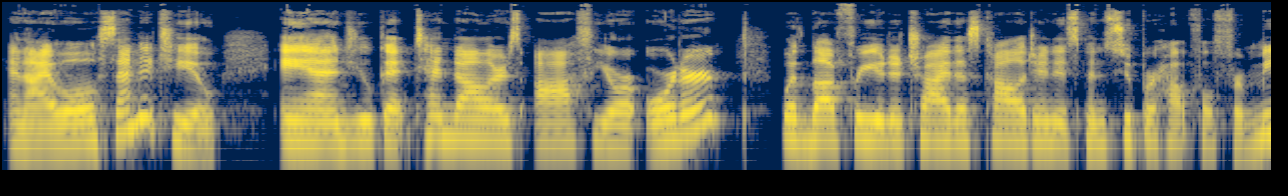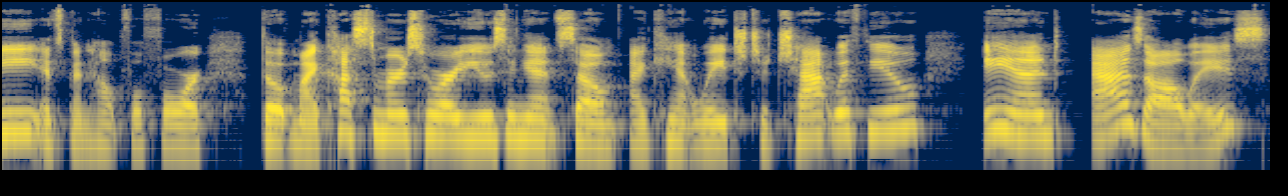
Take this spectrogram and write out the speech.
And I will send it to you. And you'll get $10 off your order. Would love for you to try this collagen. It's been super helpful for me. It's been helpful for the, my customers who are using it. So I can't wait to chat with you. And as always,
